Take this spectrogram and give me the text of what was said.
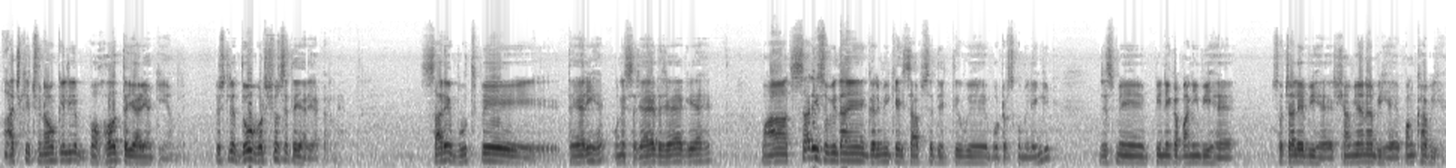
आज के चुनाव के लिए बहुत तैयारियाँ की हमने। पिछले दो वर्षों से तैयारियाँ कर रहे हैं। सारे बूथ पे तैयारी है, उन्हें सजाया धजाया गया है। वहाँ सारी सुविधाएँ गर्मी के हिसाब से देखते हुए वोटर्स को मिलेंगी, जिसमें पीने का पानी भी है, शौचालय भी है, शामियाना भी है, पंखा भी है।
